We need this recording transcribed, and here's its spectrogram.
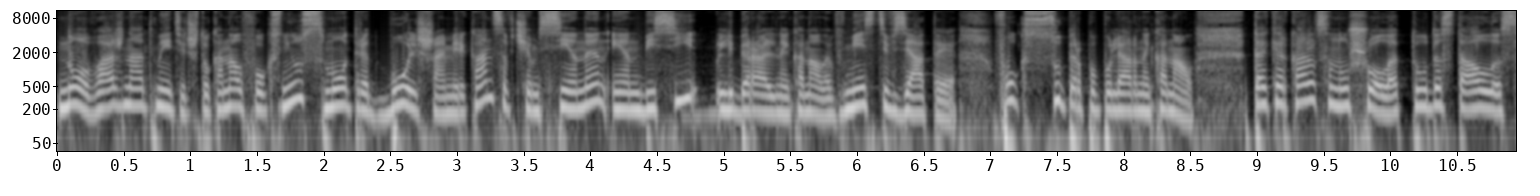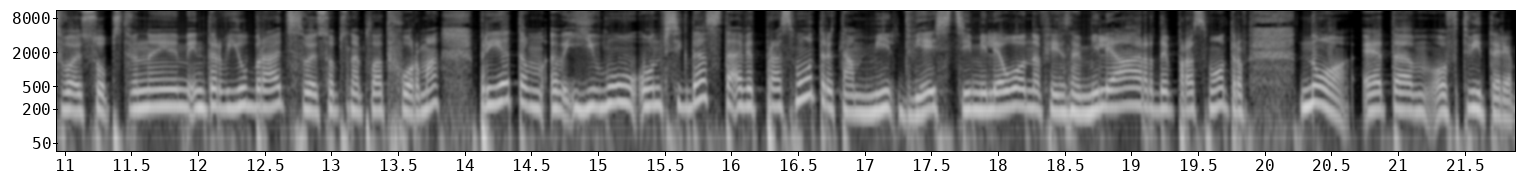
но важно отметить, что канал Fox News смотрят больше американцев, чем CNN и NBC, либеральные каналы, вместе взятые. Fox супер популярный канал. Такер Карлсон ушел оттуда, стал свое собственное интервью брать, своя собственная платформа. При этом э, ему он всегда ставит просмотры, там 200 миллионов, я не знаю, миллиарды просмотров, но это в Твиттере.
